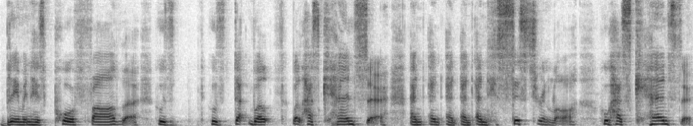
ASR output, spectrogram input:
blaming his poor father, who's who's well well has cancer and and and and, and his sister-in-law who has cancer.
